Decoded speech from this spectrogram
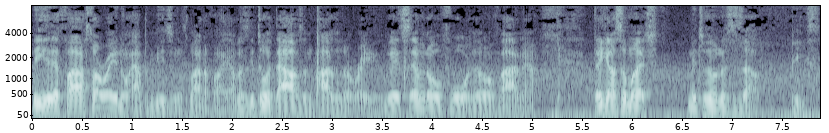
leave that five star rating on Apple Music and Spotify, y'all. Let's get to a thousand positive ratings. We're at 704, 705 now. Thank y'all so much. Mental Healness is out. Peace.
